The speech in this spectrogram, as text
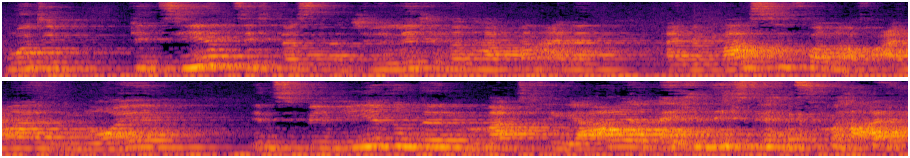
multipliziert sich das natürlich und dann hat man eine, eine Masse von auf einmal neuem, inspirierenden Material, nenne ich jetzt mal.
